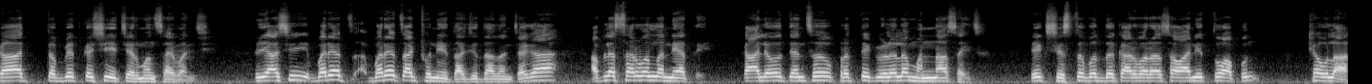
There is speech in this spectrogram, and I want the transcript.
का तब्येत कशी आहे चेअरमन साहेबांची? म्हणजे अशी बऱ्याच बऱ्याच आठवणी आहेत अजितदादांच्या का आपल्या सर्वांना ज्ञात आहे. का आल्यावर त्यांचं प्रत्येक वेळेला म्हणणं असायचं एक शिस्तबद्ध कारभार असावा आणि तो आपण ठेवला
